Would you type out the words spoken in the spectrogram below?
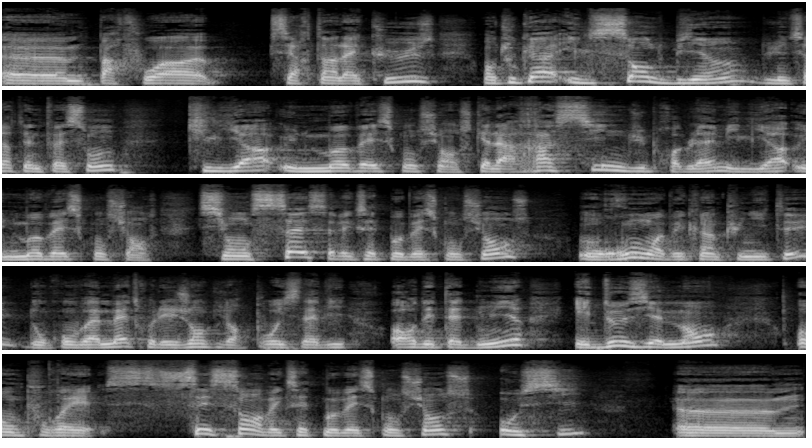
Euh, parfois, certains l'accusent. En tout cas, ils sentent bien, d'une certaine façon, qu'il y a une mauvaise conscience, qu'à la racine du problème, il y a une mauvaise conscience. Si on cesse avec cette mauvaise conscience, on rompt avec l'impunité, donc on va mettre les gens qui leur pourrissent la vie hors d'état de mire. Et deuxièmement, on pourrait, cessant avec cette mauvaise conscience, aussi, euh,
